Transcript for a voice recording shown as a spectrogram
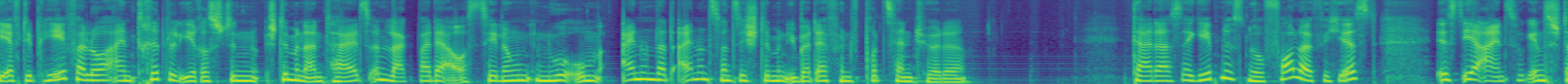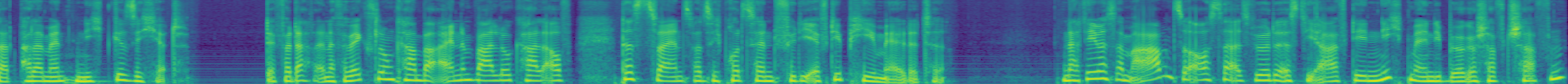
Die FDP verlor ein Drittel ihres Stimmenanteils und lag bei der Auszählung nur um 121 Stimmen über der 5-Prozent-Hürde. Da das Ergebnis nur vorläufig ist, ist ihr Einzug ins Stadtparlament nicht gesichert. Der Verdacht einer Verwechslung kam bei einem Wahllokal auf, das 22 Prozent für die FDP meldete. Nachdem es am Abend so aussah, als würde es die AfD nicht mehr in die Bürgerschaft schaffen,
